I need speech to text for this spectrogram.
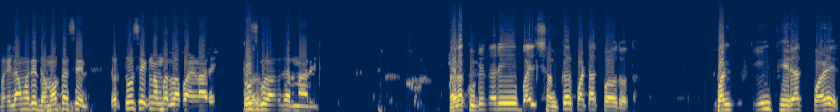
बैलामध्ये धमक असेल तर तोच एक नंबरला पळणार आहे तोच गुलाल करणार आहे आता कुठेतरी बैल शंकर पटात पळत होता. पण तीन फेऱ्यात पळेल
